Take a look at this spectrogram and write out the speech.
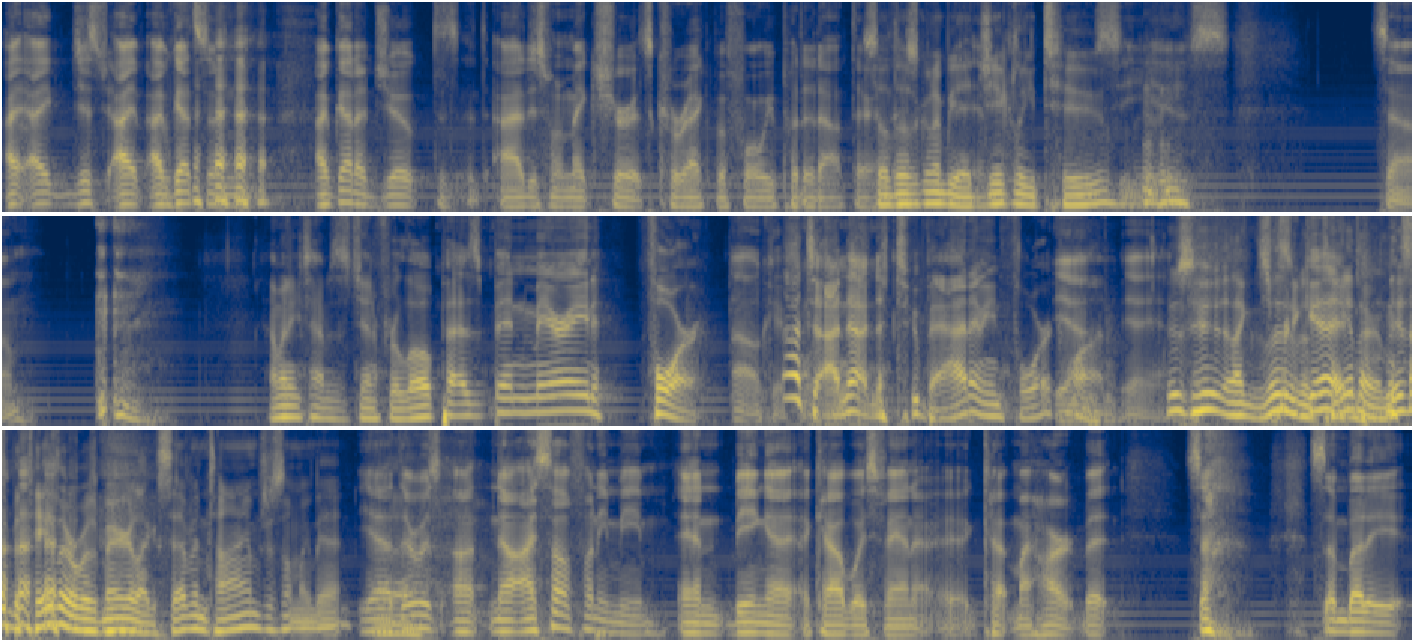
I, I just I, I've got some I've got a joke. To, I just want to make sure it's correct before we put it out there. So there's going to be a Jiggly two. See. So How many times has Jennifer Lopez been married? Four. Oh, okay. Not, too- not, not too bad. I mean, four. Come yeah, on. yeah, yeah. Who's who? Like pretty Elizabeth good. Taylor. Elizabeth Taylor was married like seven times or something like that. Yeah, there was. Uh, no, I saw a funny meme, and being a, a Cowboys fan, it, it cut my heart. But so, somebody,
